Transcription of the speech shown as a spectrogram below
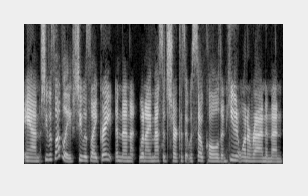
And she was lovely. She was like, Great. And then when I messaged her, because it was so cold and he didn't want to run, and then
